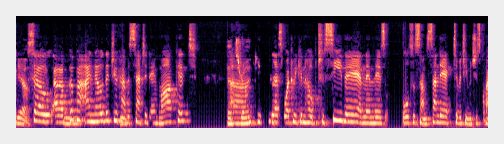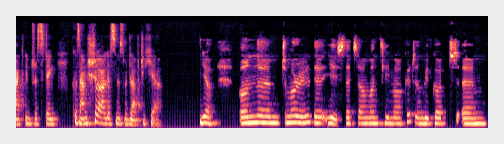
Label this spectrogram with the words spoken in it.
Yeah. So, uh, mm. Pippa, I know that you have a Saturday market. That's um, right. Tell us what we can hope to see there, and then there's also some Sunday activity, which is quite interesting because I'm sure our listeners would love to hear. Yeah. On um, tomorrow, the, yes, that's our monthly market, and we've got um,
